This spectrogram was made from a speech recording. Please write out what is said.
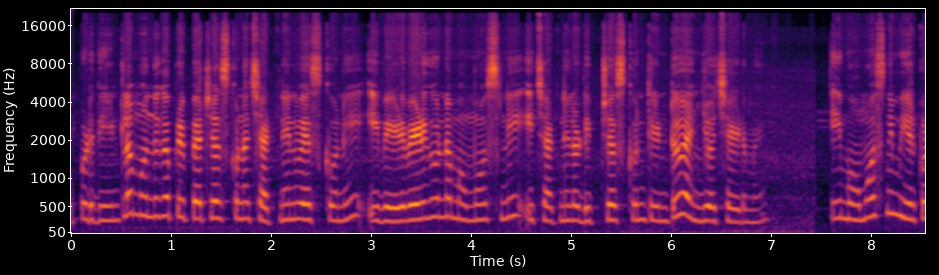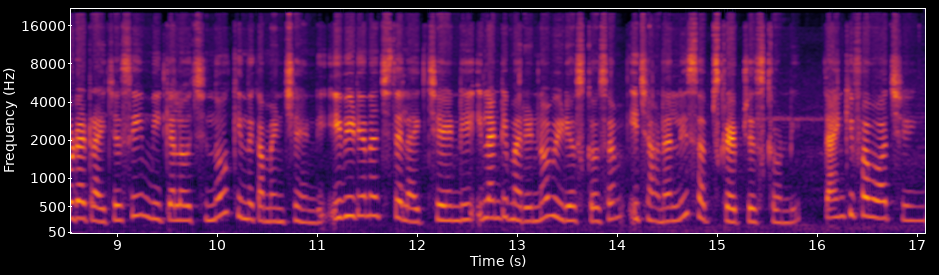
ఇప్పుడు దీంట్లో ముందుగా ప్రిపేర్ చేసుకున్న చట్నీని వేసుకొని ఈ వేడివేడిగా ఉన్న మోమోస్ని ఈ చట్నీలో డిప్ చేసుకుని తింటూ ఎంజాయ్ చేయడమే. ఈ మోమోస్ని మీరు కూడా ట్రై చేసి మీకు ఎలా వచ్చిందో కింద కమెంట్ చేయండి. ఈ వీడియో నచ్చితే లైక్ చేయండి. ఇలాంటి మరెన్నో వీడియోస్ కోసం ఈ ఛానల్ని సబ్స్క్రైబ్ చేసుకోండి. Thank you for watching.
